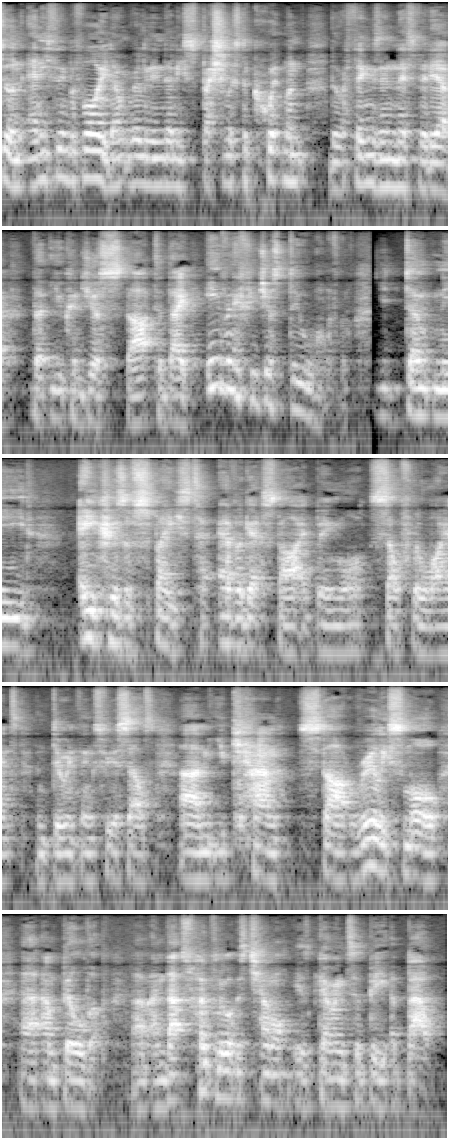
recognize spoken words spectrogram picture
done anything before, you don't really need any specialist equipment. There are things in this video that you can just start today, even if you just do one of them. You don't need acres of space to ever get started being more self-reliant and doing things for yourselves. Um, you can start really small uh, and build up. Um, and that's hopefully what this channel is going to be about.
